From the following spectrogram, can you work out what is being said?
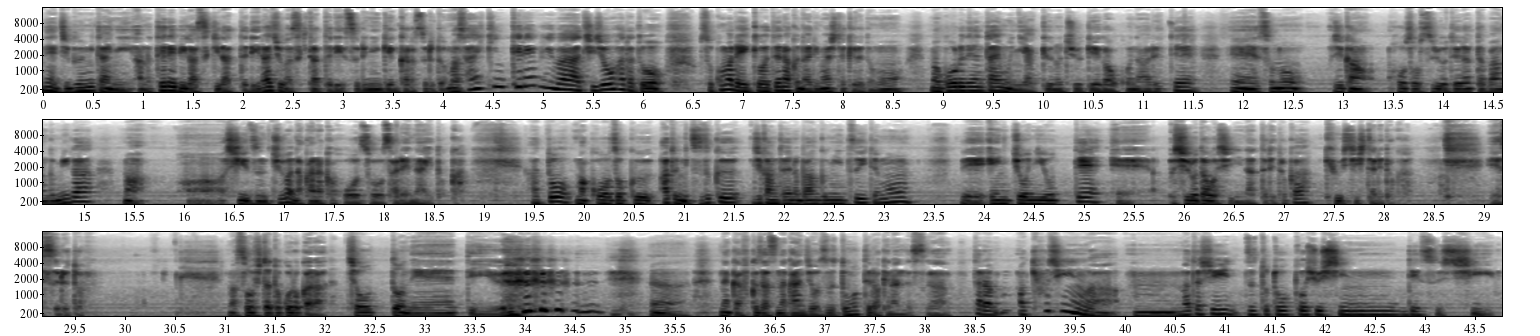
ね、自分みたいにあのテレビが好きだったりラジオが好きだったりする人間からすると、まあ、最近テレビは地上波だとそこまで影響は出なくなりましたけれども、まあ、ゴールデンタイムに野球の中継が行われて、えーその時間放送する予定だった番組が、まあ、シーズン中はなかなか放送されないとかあと、まあ、後続後に続く時間帯の番組についても、えー延長によって、えー後ろ倒しになったりとか休止したりとか、えすると。まあ、そうしたところからちょっとねっていう、うん、なんか複雑な感じをずっと持ってるわけなんですがただ、まあ、巨人は、うん、私ずっと東京出身ですし、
